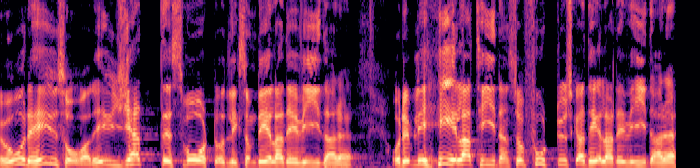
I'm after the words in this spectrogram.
Jo, det är ju så. Va? Det är ju jättesvårt att liksom dela det vidare. Och det blir hela tiden, så fort du ska dela det vidare,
